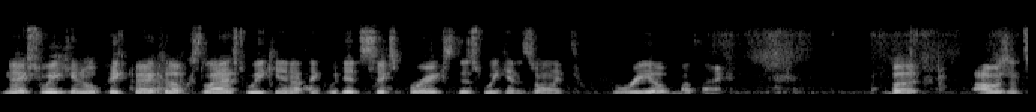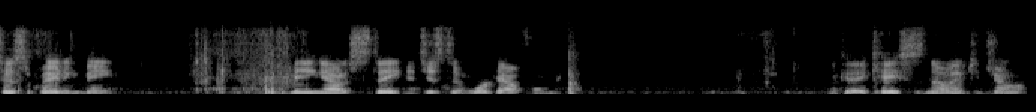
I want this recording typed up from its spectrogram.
next weekend we'll pick back up because last weekend I think we did six breaks. This weekend is only three of them, I think. But I was anticipating being being out of state, and it just didn't work out for me. Okay, case is now empty, gentlemen.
